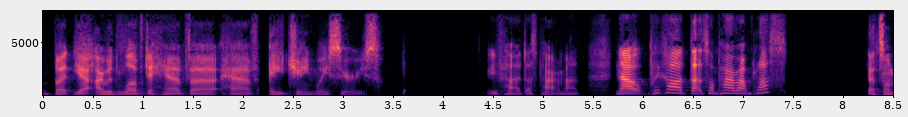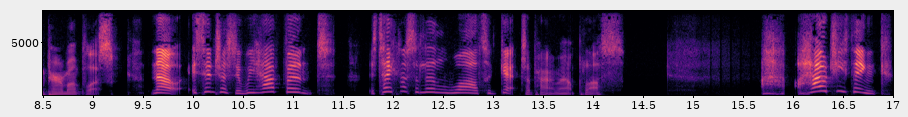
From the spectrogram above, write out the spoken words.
but yeah, I would love to have uh have a Janeway series. You've heard us, Paramount. Now, Picard, that's on Paramount Plus. That's on Paramount Plus. Now, it's interesting. We haven't. It's taken us a little while to get to Paramount Plus. How do you think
